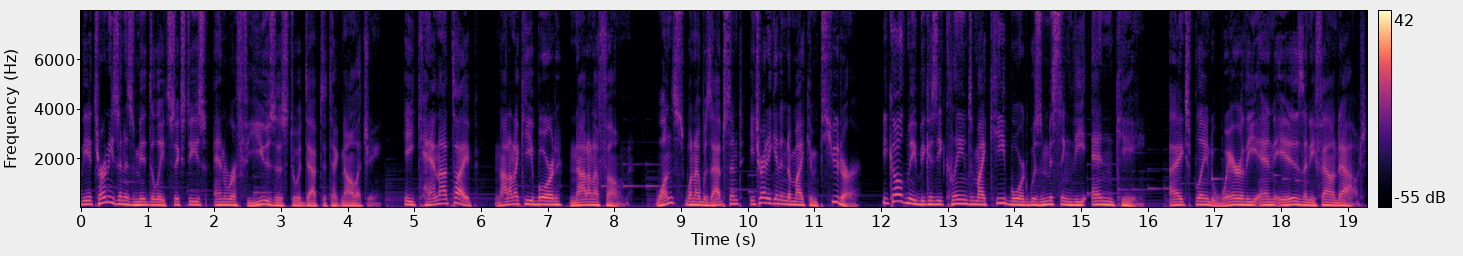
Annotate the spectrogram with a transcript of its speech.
The attorney's in his mid to late 60s and refuses to adapt to technology. He cannot type, not on a keyboard, not on a phone. Once, when I was absent, he tried to get into my computer. He called me because he claimed my keyboard was missing the N key. I explained where the N is and he found out,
